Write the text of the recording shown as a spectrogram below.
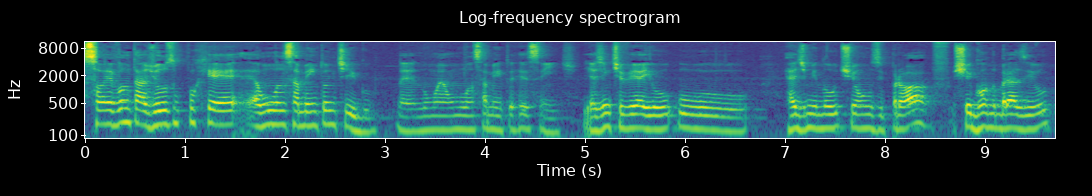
só é vantajoso porque é, é, um lançamento antigo, né? não é um lançamento recente. E a gente vê aí o, o Redmi Note 11 Pro chegou no Brasil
